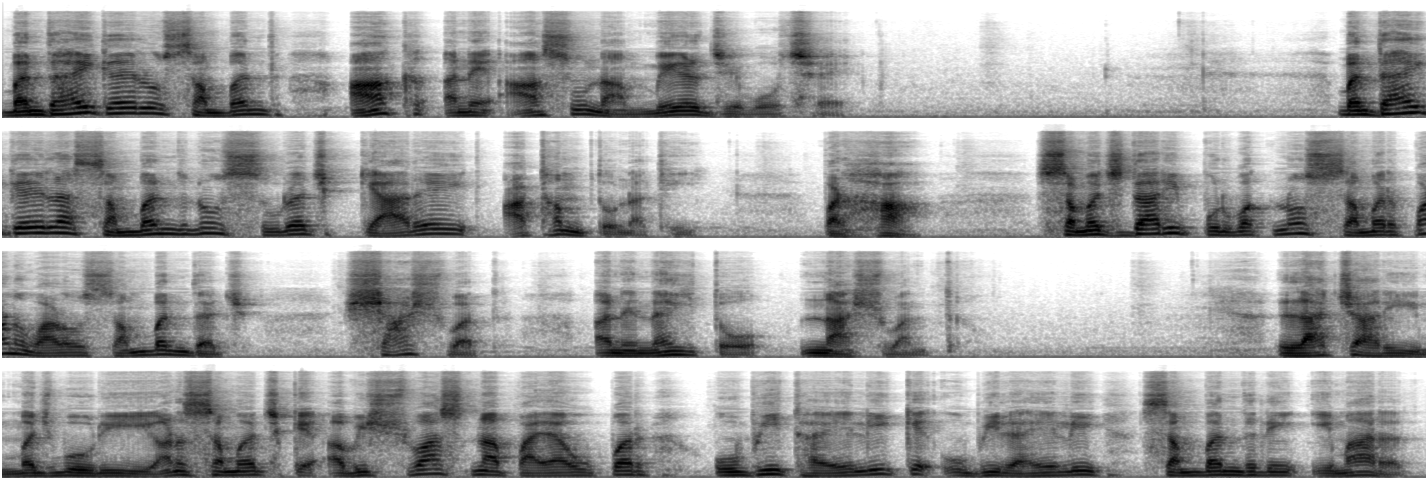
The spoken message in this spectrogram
બંધાઈ ગયેલો સંબંધ આંખ અને આંસુના મેળ જેવો છે. બંધાઈ ગયેલા સંબંધનો સૂરજ ક્યારેય આથમતો નથી, પણ હા સમજદારીપૂર્વકનો સમર્પણવાળો સંબંધ જ શાશ્વત અને નહીં તો નાશવંત. લાચારી, મજબૂરી, અણસમજ કે અવિશ્વાસના પાયા ઉપર ઊભી થયેલી કે ઊભી રહેલી સંબંધની ઇમારત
